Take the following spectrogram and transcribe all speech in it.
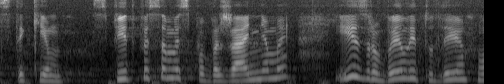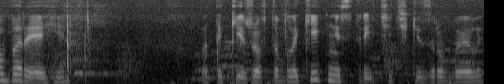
з таким з підписами, з побажаннями і зробили туди обереги. Отакі жовто-блакитні стрічечки зробили.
